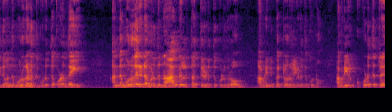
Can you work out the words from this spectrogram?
இது வந்து முருகனுக்கு கொடுத்த குழந்தை. அந்த முருகனிடமிருந்து நாங்கள் தத்து எடுத்துக்கொள்கிறோம் அப்படின்னு பெற்றோர்கள் எடுத்துக்கணும் அப்படி கொடுத்துட்டு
